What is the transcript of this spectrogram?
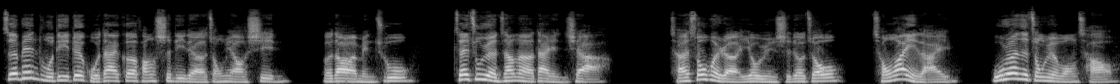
这片土地对古代各方势力的重要性。而到了明初，在朱元璋的带领下，才收回了幽云十六州。从外以来。无论是中原王朝，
